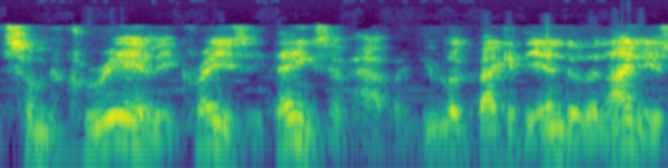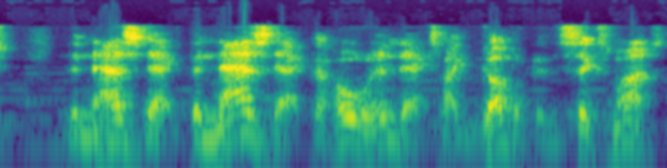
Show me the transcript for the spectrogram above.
some really crazy things have happened. You look back at the end of the 90s, the NASDAQ, the NASDAQ, the whole index like doubled in six months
